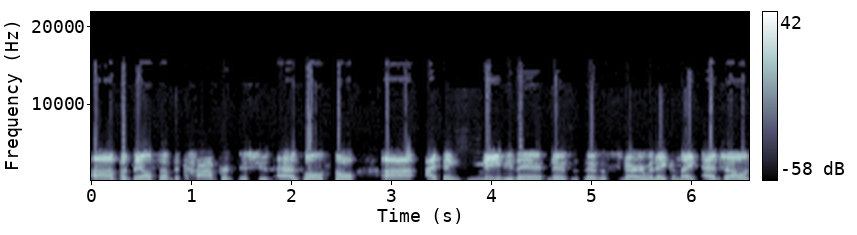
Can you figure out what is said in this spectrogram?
uh, but they also have the conference issues as well. So uh, I think maybe there, there's there's a scenario where they can like edge out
